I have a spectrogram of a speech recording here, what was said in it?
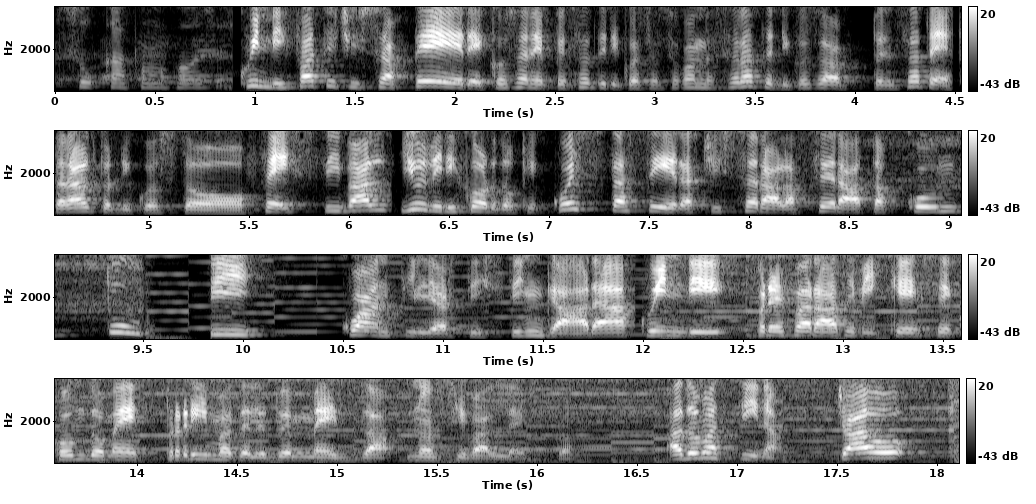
succa come cose. Quindi fateci sapere cosa ne pensate di questa seconda serata e di cosa pensate tra l'altro di questo festival. Io vi ricordo che questa sera ci sarà la serata con tutti quanti gli artisti in gara, quindi preparatevi che secondo me prima delle due e mezza non si va a letto. A domattina, ciao!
